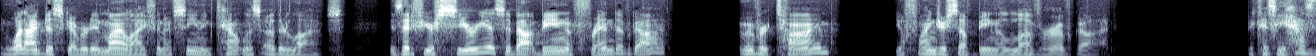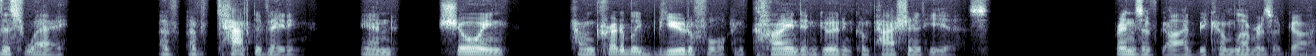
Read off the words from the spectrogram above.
And what I've discovered in my life, and I've seen in countless other lives, is that if you're serious about being a friend of God, over time, you'll find yourself being a lover of God. Because He has this way of, of captivating and showing how incredibly beautiful and kind and good and compassionate He is. Friends of God become lovers of God.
